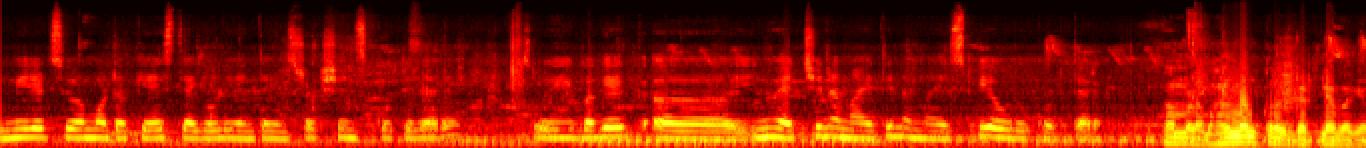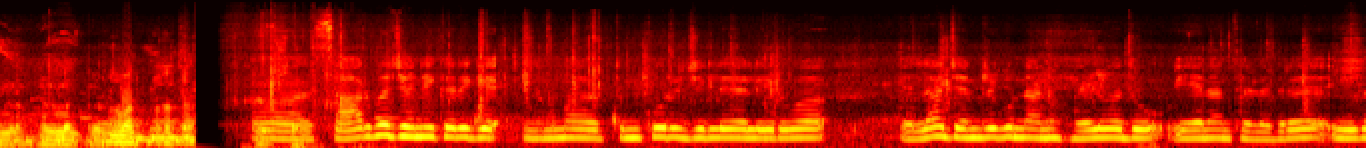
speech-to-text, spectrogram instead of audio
ಇಮಿಡಿಯೇಟ್ ಸುವಮೋಟೋ ಕೇಸ್ ತಗೊಳ್ಳಿ ಅಂತ ಇನ್ಸ್ಟ್ರಕ್ಷನ್ಸ್ ಕೊಟ್ಟಿದ್ದಾರೆ. ಸೊ ಈ ಬಗ್ಗೆ ಇನ್ನೂ ಹೆಚ್ಚಿನ ಮಾಹಿತಿ ನಮ್ಮ ಎಸ್ ಪಿ ಅವರು ಕೊಡ್ತಾರೆ. ಸಾರ್ವಜನಿಕರಿಗೆ ನಮ್ಮ ತುಮಕೂರು ಜಿಲ್ಲೆಯಲ್ಲಿರುವ ಎಲ್ಲ ಜನರಿಗೂ ನಾನು ಹೇಳುವುದು ಏನಂತ ಹೇಳಿದ್ರೆ ಈಗ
